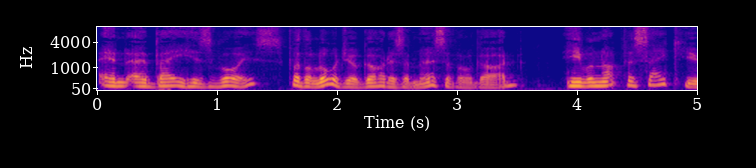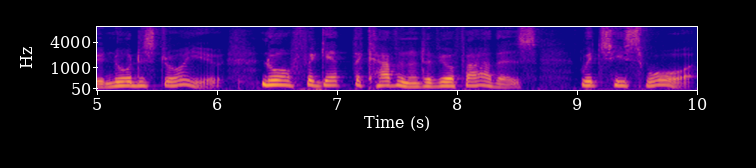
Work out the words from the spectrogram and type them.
and obey his voice, for the Lord your God is a merciful God, he will not forsake you, nor destroy you, nor forget the covenant of your fathers, which he swore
